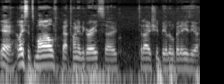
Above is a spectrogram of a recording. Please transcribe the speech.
yeah, at least it's mild, about 20 degrees, so today should be a little bit easier.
